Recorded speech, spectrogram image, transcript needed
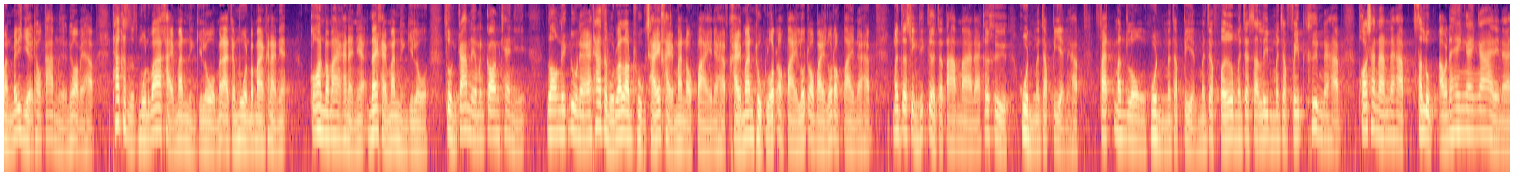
มันไม่ได้เยอะเท่ากล้ามเนื้อนึกออกไหมครับถ้าสมมติว่าไขมัน 1กิโลมันอาจจะมวลประมาณขนาดเนี้ย ก้อนประมาณขนาดนี้ได้ไขมัน 1 กิโล ส่วนกล้ามเนื้อมันก้อนแค่นี้ ลองนึกดูนะ ถ้าสมมติว่าเราถูกใช้ไขมันออกไปนะครับ ไขมันถูกลดออกไป ลดออกไป ลดออกไปนะครับ มันจะสิ่งที่เกิดจะตามมานะ ก็คือหุ่นมันจะเปลี่ยนครับ แฟตมันลง หุ่นมันจะเปลี่ยน มันจะเฟิร์ม มันจะสลิม มันจะฟิตขึ้นนะครับ เพราะฉะนั้นนะครับ สรุปเอาได้ให้ง่าย ๆ เลยนะ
